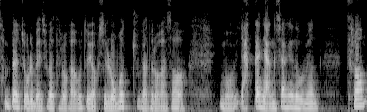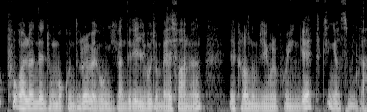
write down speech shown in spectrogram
선별적으로 매수가 들어가고 또 역시 로봇주가 들어가서 뭐 약간 양상에서 보면 트럼프 관련된 종목군들을 외국인 기관들이 일부 좀 매수하는 예, 그런 움직임을 보인 게 특징이었습니다.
